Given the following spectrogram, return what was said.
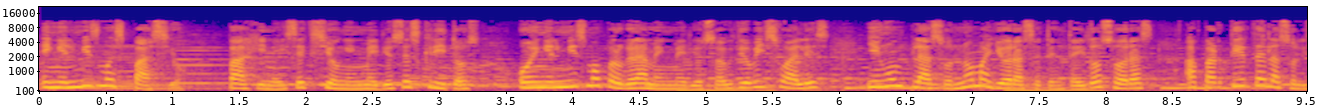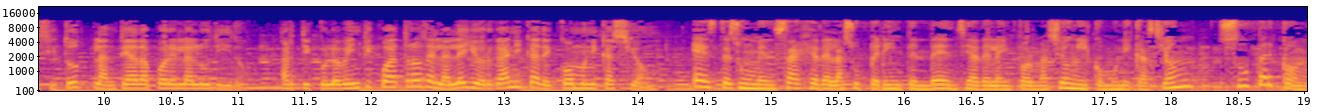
en el mismo espacio, página y sección en medios escritos o en el mismo programa en medios audiovisuales y en un plazo no mayor a 72 horas a partir de la solicitud planteada por el aludido. Artículo 24 de la Ley Orgánica de Comunicación. Este es un mensaje de la Superintendencia de la Información y Comunicación, Supercom.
